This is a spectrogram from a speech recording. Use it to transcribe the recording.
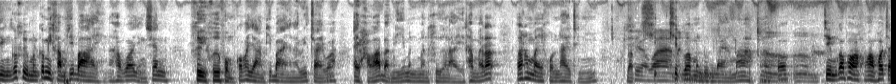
ริง ๆ ก็คือมันก็มีคำอธิบายนะครับ ว่าอย่างเช่น คือคือผมก็พยายามอธิบายในงานวิจัยว่าไอ้ภาวะแบบนี้มันมันคืออะไรทำไมแล้วแล้วทำไมคนไทยถึงแบบเชื่อคิดว่าคิดว่ามัมันนรุนแรงมากนะก็อืมจริงก็พอความเข้าใจ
